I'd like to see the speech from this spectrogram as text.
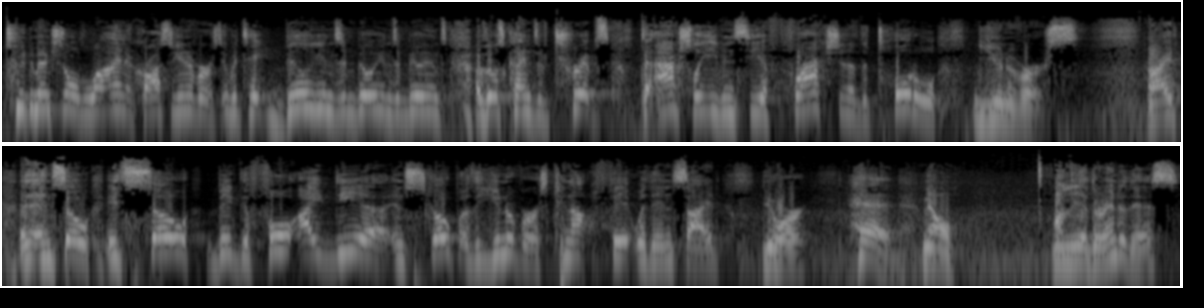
two dimensional line across the universe. It would take billions and billions and billions of those kinds of trips to actually even see a fraction of the total universe. All right? And, and, so it's so big, the full idea and scope of the universe cannot fit within inside your head. Now, on the other end of this,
